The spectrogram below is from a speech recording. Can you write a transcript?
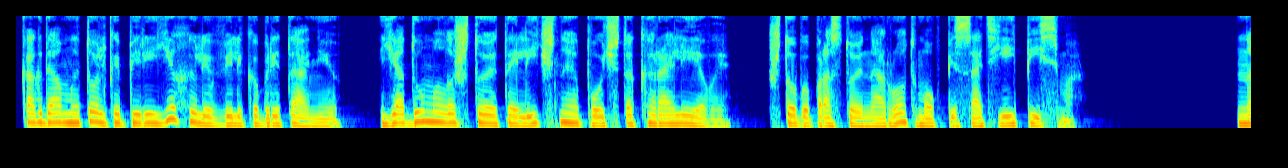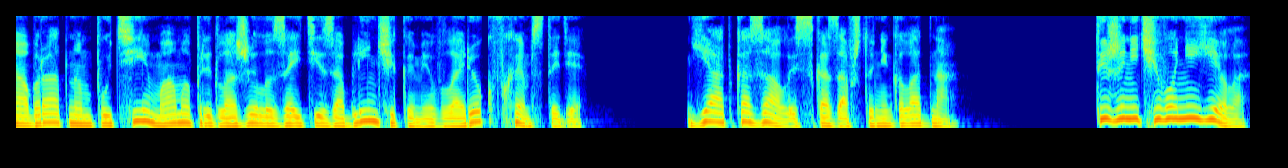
Когда мы только переехали в Великобританию, я думала, что это личная почта королевы, чтобы простой народ мог писать ей письма. На обратном пути мама предложила зайти за блинчиками в ларек в Хэмстеде. Я отказалась, сказав, что не голодна. Ты же ничего не ела.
